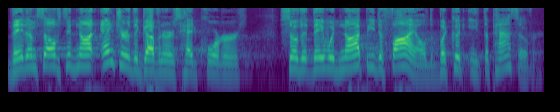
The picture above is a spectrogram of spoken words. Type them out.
They themselves did not enter the governor's headquarters so that they would not be defiled, but could eat the Passover.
